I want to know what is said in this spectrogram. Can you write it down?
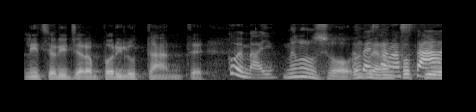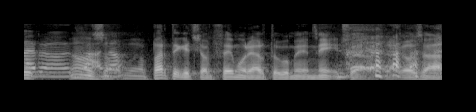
All'inizio Riggi era un po' riluttante. Come mai? Ma non lo so, Vabbè, era un po' star, più... Non lo so, a parte che c'ha un femore alto come me, cioè una cosa...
